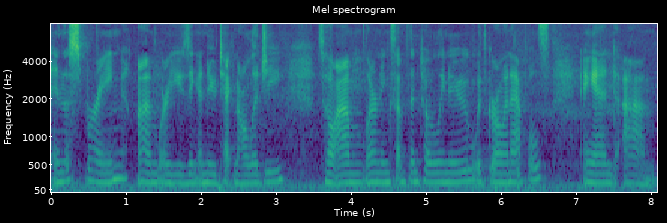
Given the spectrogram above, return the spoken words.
in the spring. Um, we're using a new technology. So I'm learning something totally new with growing apples. And um,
